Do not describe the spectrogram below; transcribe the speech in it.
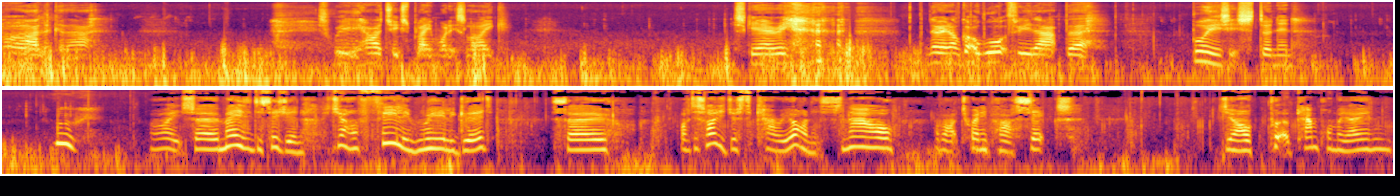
oh, look at that. It's really hard to explain what it's like. Scary. Knowing I've got to walk through that, but boy is it stunning. Whew. Right, so made a decision. You know, I'm feeling really good. So I've decided just to carry on. It's now about 20 past six. You know, I'll put a camp on my own,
